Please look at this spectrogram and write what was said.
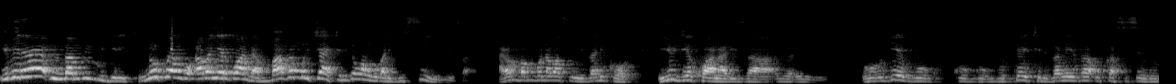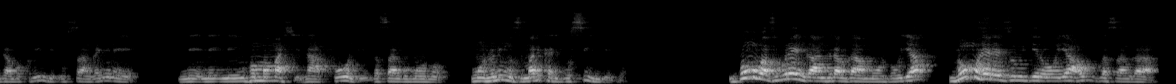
Ibi rero mba mbivugira iki? Ni ukuvuga ngo abanyarwanda bave muri cya kintu cyo ngo bari gusingiza. Hariho mba mbona basingiza ariko iyo ugiye kwanariza ugiye gu- gu- gu- gutekereza neza ugasesengura ijambo ku rindi usanga nyine ni- ni inkomamashyi nta kundi. Ugasanga umuntu umuntu ni muzima ariko ari gusingiza. Ntumubaze uburenganzira bwa muntu. Ya ntumuhereze urugero. Ya ahubwo ugasanga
